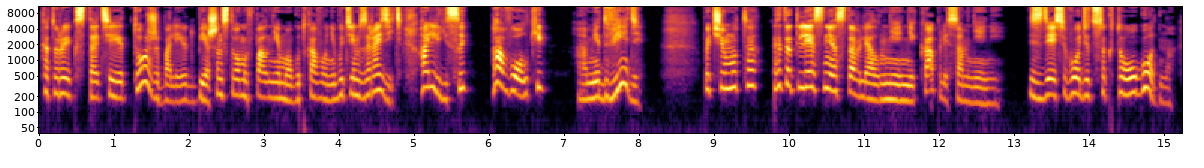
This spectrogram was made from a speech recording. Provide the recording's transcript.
которые, кстати, тоже болеют бешенством и вполне могут кого-нибудь им заразить. А лисы? А волки? А медведи? Почему-то этот лес не оставлял мне ни капли сомнений. Здесь водится кто угодно —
